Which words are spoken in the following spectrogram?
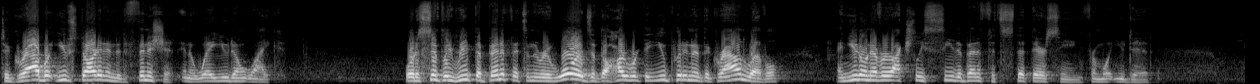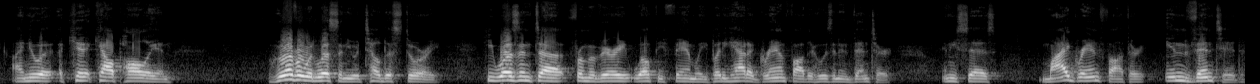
to grab what you've started and to finish it in a way you don't like. Or to simply reap the benefits and the rewards of the hard work that you put in at the ground level and you don't ever actually see the benefits that they're seeing from what you did. I knew a, a kid at Cal Poly, and whoever would listen, he would tell this story. He wasn't uh, from a very wealthy family, but he had a grandfather who was an inventor. And he says, My grandfather invented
